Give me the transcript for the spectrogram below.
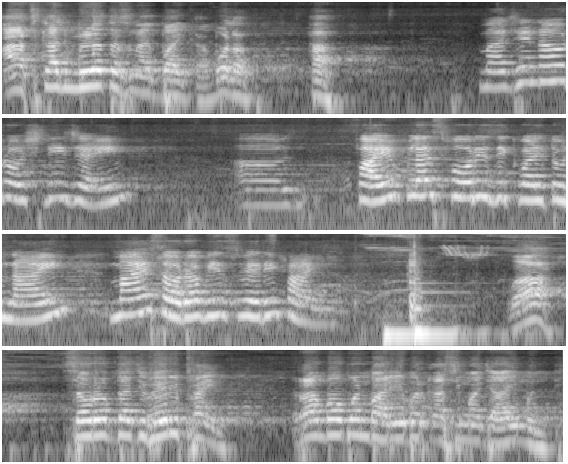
आजकाल मिळतच नाही बायका. बोला. हा. माझे नाव Roshni Jain. Five plus four is equal to nine my Saurabh is very fine वा सौरभदाची व्हेरी फाईन रामभाऊ पण भारी बरं का अशी माझी आई म्हणते.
